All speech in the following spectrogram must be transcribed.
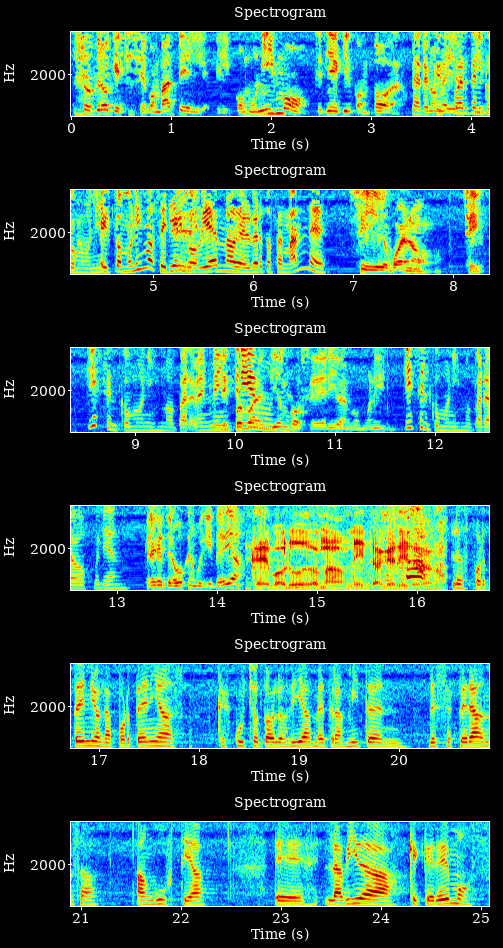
Yo creo que si se combate el, el comunismo, se tiene que ir con toda. Claro, No qué fuerte el comunismo. ¿El comunismo sería el gobierno de Alberto Fernández? Sí, bueno, sí. ¿Qué es el comunismo para mí? Me Después con el mucho. tiempo se deriva en comunismo. ¿Qué es el comunismo para vos, Julián? ¿Crees que te lo busque en Wikipedia? Qué boludo, mamita querida. Los porteños, las porteñas que escucho todos los días me transmiten desesperanza, angustia. Eh, la vida que queremos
